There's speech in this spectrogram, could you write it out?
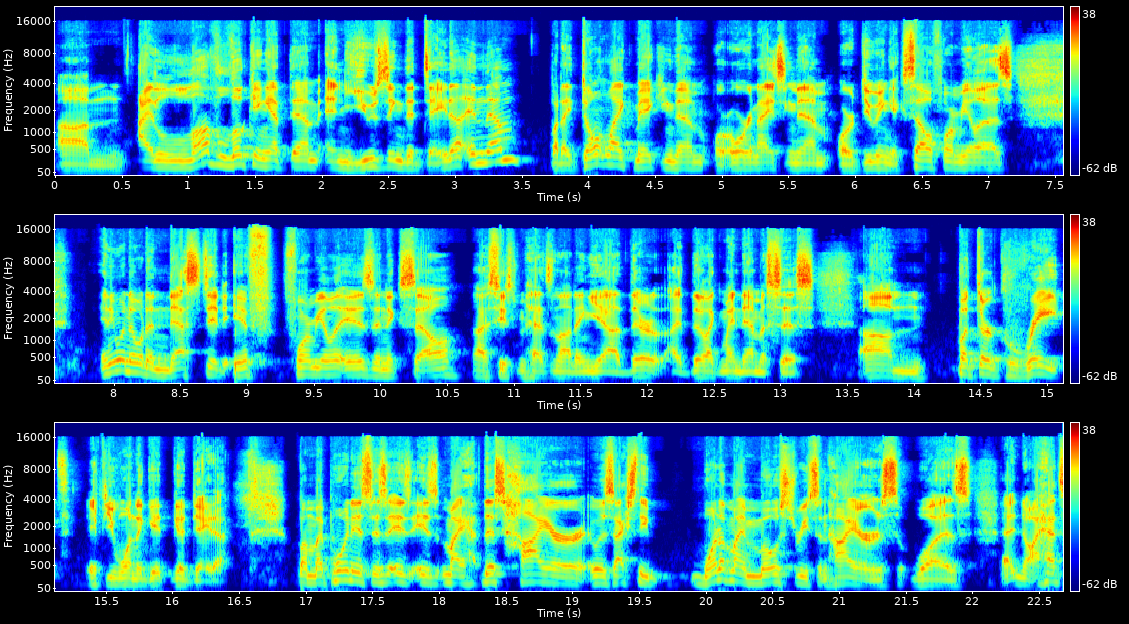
Um, I love looking at them and using the data in them, but I don't like making them or organizing them or doing Excel formulas. Anyone know what a nested if formula is in Excel? I see some heads nodding. Yeah, they're they're like my nemesis. Um, but they're great if you want to get good data. But my point is, is, is, is my this hire it was actually one of my most recent hires was you know I had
